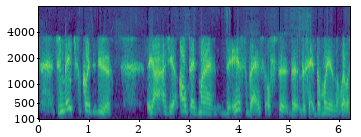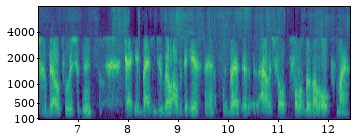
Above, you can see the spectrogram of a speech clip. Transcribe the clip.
Het is een beetje van korte duur. Ja, als je altijd maar de eerste blijft, of de, de, dan word je nog wel eens gebeld. Hoe is het nu? Kijk, ik blijf natuurlijk wel altijd de eerste. Hè? Eh, Alex vol- volgt me wel op, maar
